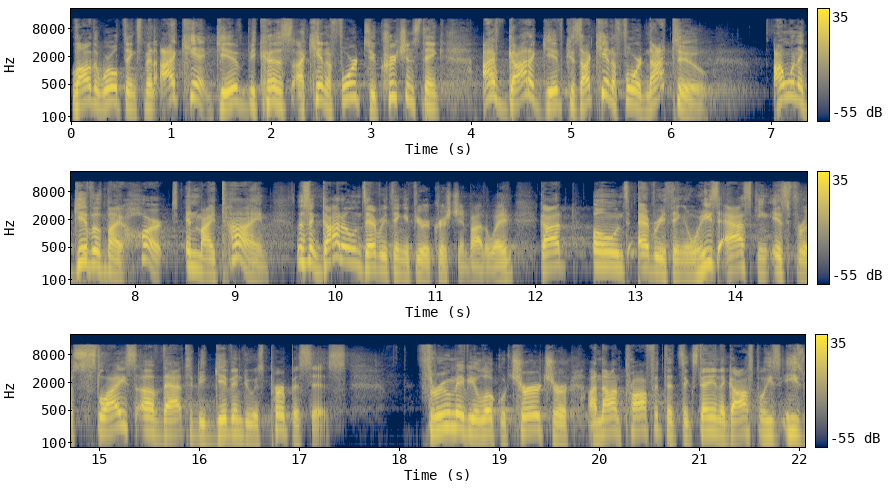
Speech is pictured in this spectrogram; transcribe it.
A lot of the world thinks, man, I can't give because I can't afford to. Christians think, I've got to give because I can't afford not to. I want to give of my heart and my time. Listen, God owns everything if you're a Christian, by the way. God owns everything. And what he's asking is for a slice of that to be given to his purposes through maybe a local church or a nonprofit that's extending the gospel. He's, he's,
